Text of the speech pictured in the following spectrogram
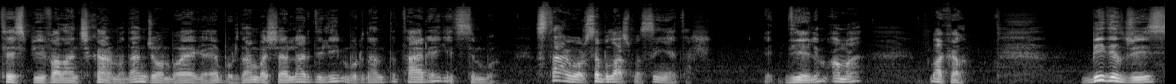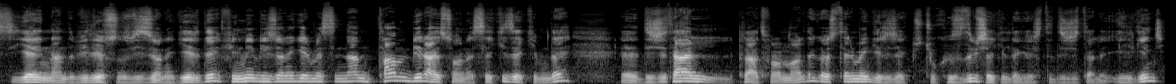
tespihi falan çıkarmadan John Boyega'ya buradan başarılar dileyim. Buradan da tarihe geçsin bu. Star Wars'a bulaşmasın yeter. E, diyelim ama bakalım. Beetlejuice yayınlandı biliyorsunuz vizyona girdi. Filmin vizyona girmesinden tam bir ay sonra 8 Ekim'de e, dijital platformlarda gösterime girecekmiş. Çok hızlı bir şekilde geçti dijitale. İlginç.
